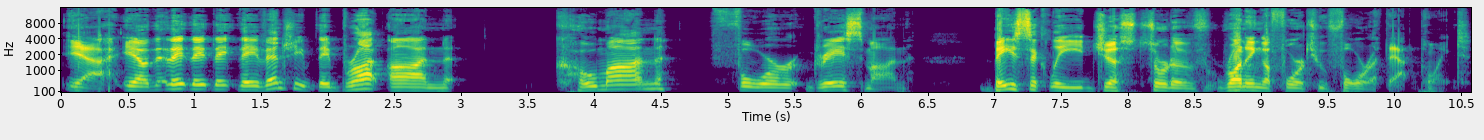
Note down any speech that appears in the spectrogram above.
Yeah, you know, they they they, they eventually they brought on Coman for Griezmann, basically just sort of running a 4-2-4 at that point.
